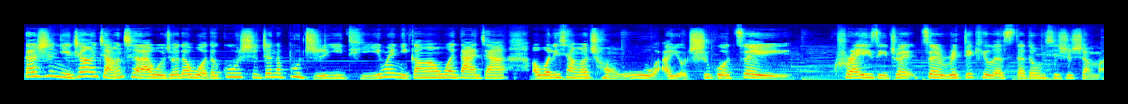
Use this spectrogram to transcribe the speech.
但是你这样讲起来，我觉得我的故事真的不值一提，因为你刚刚问大家，呃，我理想的宠物啊，有吃过最 crazy、最最 ridiculous 的东西是什么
